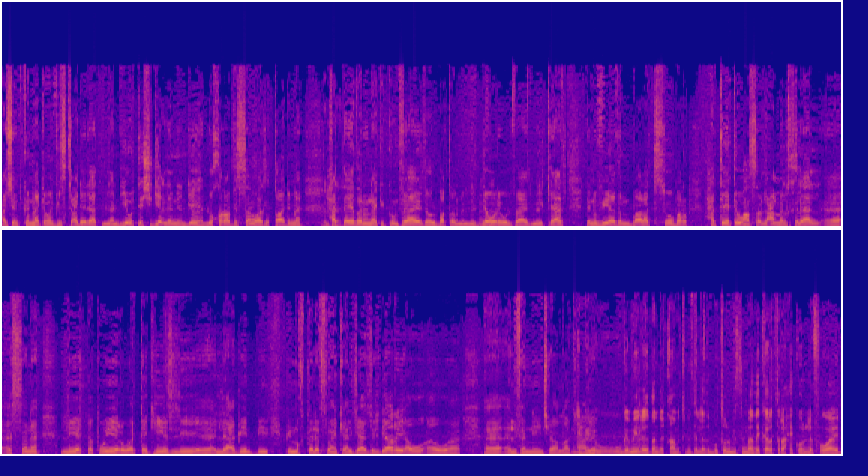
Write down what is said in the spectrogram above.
عشان تكون هناك كمان في استعدادات من الأندية وتشجيع للأندية الأخرى في السنوات القادمة حتى أيضا هناك يكون فائز أو البطل من الدوري والفائز من الكأس لأنه في أيضا مباراة السوبر حتى يتواصل العمل خلال آه، السنة للتطوير والتجهيز للاعبين بمختلف سواء كان الجهاز الاداري أو أو آه، الفني إن شاء الله جميل. تعالى. وجميل أيضا إقامة مثل هذه البطولة. مثل ما ذكرت راح يكون له فوائد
